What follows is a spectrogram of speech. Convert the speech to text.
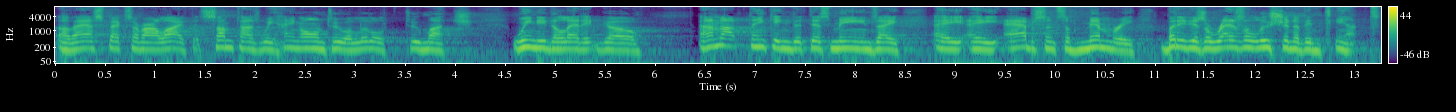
of aspects of our life that sometimes we hang on to a little too much we need to let it go. And I'm not thinking that this means a, a, a absence of memory, but it is a resolution of intent.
